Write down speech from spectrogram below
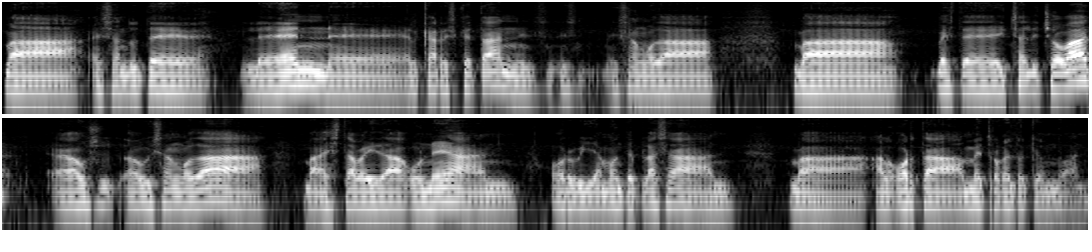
ba, esan dute lehen e, elkarrizketan, iz- iz- izango da ba, beste itxalditxo bat, hau, hau izango da ba, eztabaida gunean, hor Villamonte plazan, ba, algorta metro geltoki ondoan.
